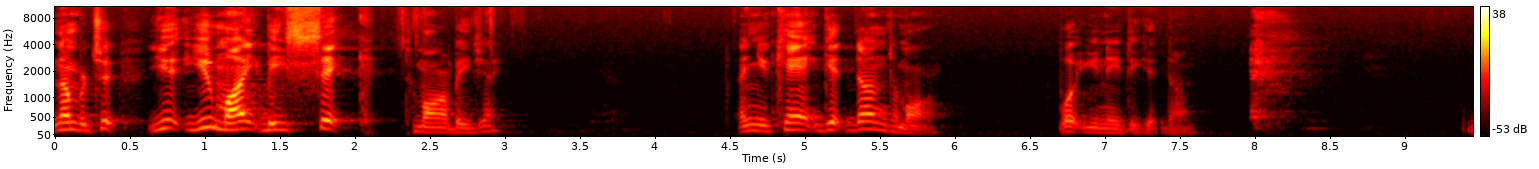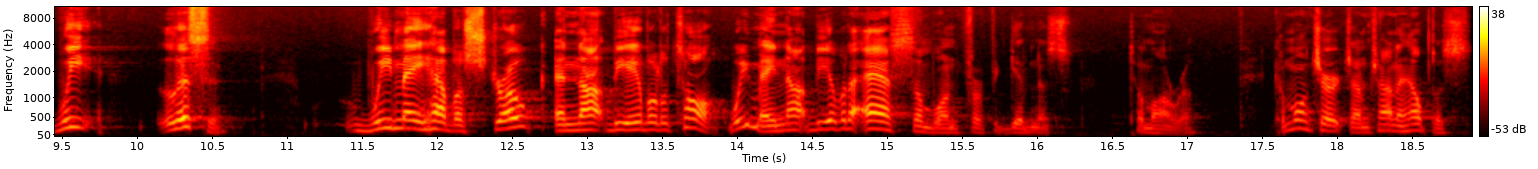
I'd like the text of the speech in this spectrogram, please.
Number two, you, you might be sick tomorrow, BJ. And you can't get done tomorrow what you need to get done. We, listen, we may have a stroke and not be able to talk. We may not be able to ask someone for forgiveness tomorrow. Come on, church, I'm trying to help us.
